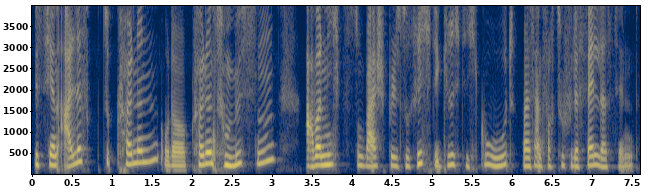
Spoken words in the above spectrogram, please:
bisschen alles zu können oder können zu müssen, aber nichts zum Beispiel so richtig, richtig gut, weil es einfach zu viele Felder sind.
